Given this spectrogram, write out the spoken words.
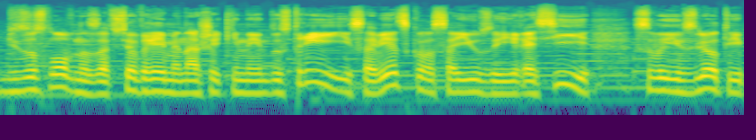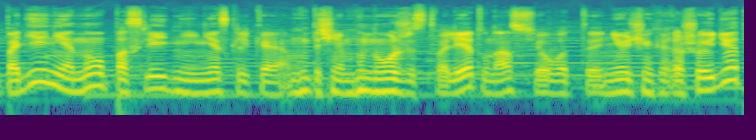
безусловно, за все время нашей киноиндустрии и Советского Союза, и России свои взлеты и падения, но последние несколько, ну, точнее, множество лет у нас все вот э, не очень хорошо идет.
